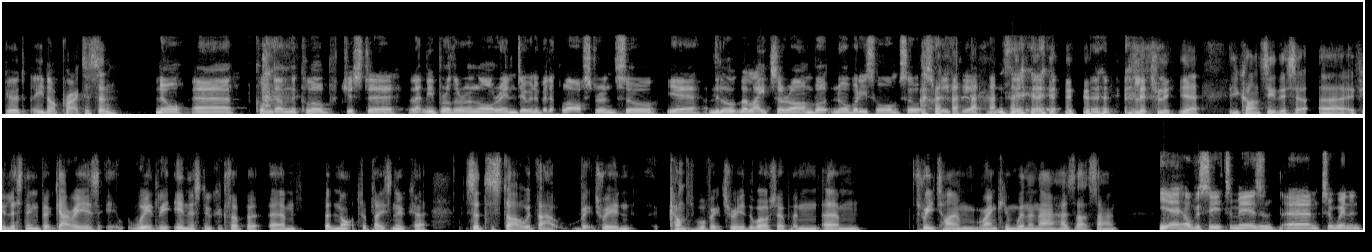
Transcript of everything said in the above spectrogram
Good. Are you not practicing? No, uh, come down the club. Just uh, let me brother-in-law in doing a bit of plastering. So yeah, the, the lights are on, but nobody's home, so to speak. Yeah, literally. Yeah, you can't see this uh, if you're listening, but Gary is weirdly in a snooker club, but um, but not to play snooker. So to start with that victory and comfortable victory at the Welsh Open, um, three-time ranking winner now. How's that sound? Yeah, obviously it's amazing um, to win,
